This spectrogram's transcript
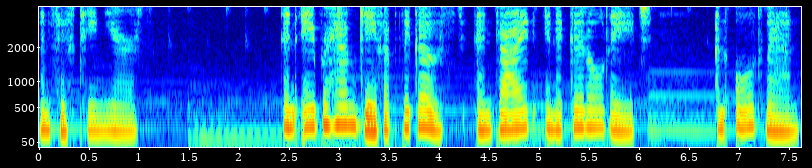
and fifteen years. And Abraham gave up the ghost and died in a good old age, an old man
